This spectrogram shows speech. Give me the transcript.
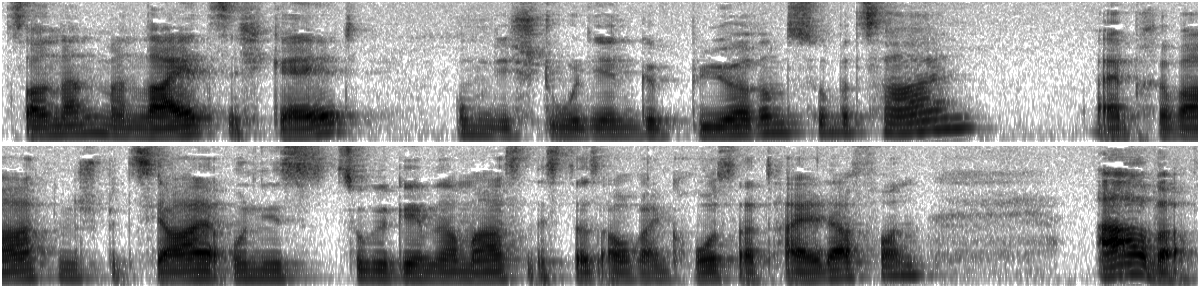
sondern man leiht sich Geld, um die Studiengebühren zu bezahlen. Bei privaten Spezialunis zugegebenermaßen ist das auch ein großer Teil davon. Aber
